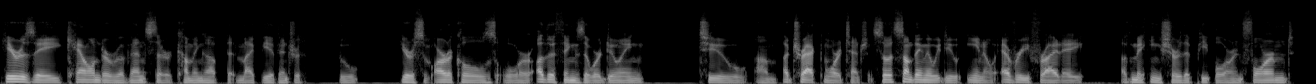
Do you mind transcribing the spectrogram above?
here is a calendar of events that are coming up that might be of interest to. Here are some articles or other things that we're doing to um, attract more attention. So it's something that we do, you know, every Friday of making sure that people are informed,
